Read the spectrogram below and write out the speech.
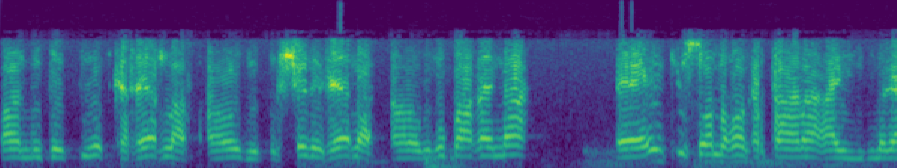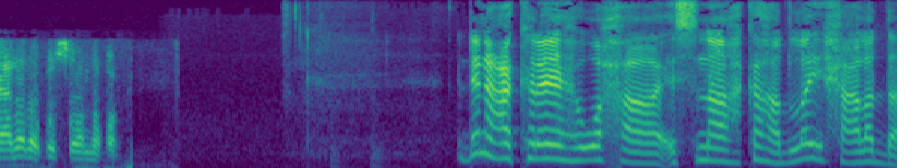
waanu dadka reer laascaanood iyo bulshada reer laascaanood ugu baaqaynaa intii soo noqon kartaana ay magaalada ku soo noqon. Dhinaca kale waxaa isna ka hadlay xaaladda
